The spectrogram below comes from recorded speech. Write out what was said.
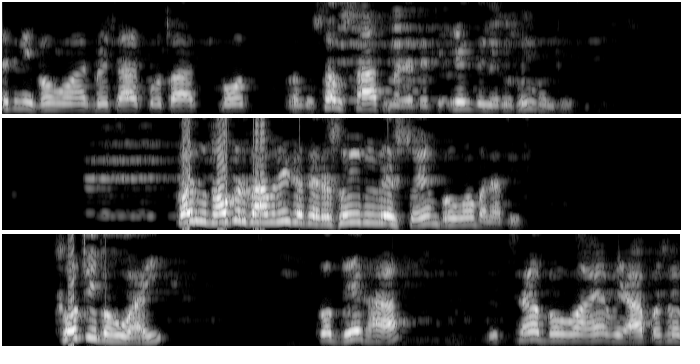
इतनी बहुआ बेटा पोता बहुत सब साथ में रहते थे, एक जगह रसोई बनती थी। पर नौकर काम नहीं करते, रसोई भी वे स्वयं बहुआ बनाती थी। छोटी बहू आई तो देखा छह बहुआ है, वे आपस में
